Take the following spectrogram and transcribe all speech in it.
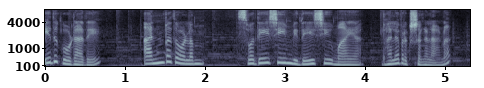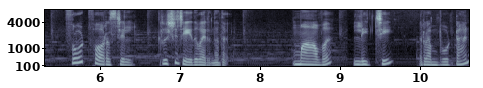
ഇതുകൂടാതെ അൻപതോളം സ്വദേശിയും വിദേശിയുമായ ഫലവൃക്ഷങ്ങളാണ് ഫ്രൂട്ട് ഫോറസ്റ്റിൽ കൃഷി ചെയ്തു വരുന്നത്. മാവ് ലിച്ചി റംബൂട്ടാൻ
